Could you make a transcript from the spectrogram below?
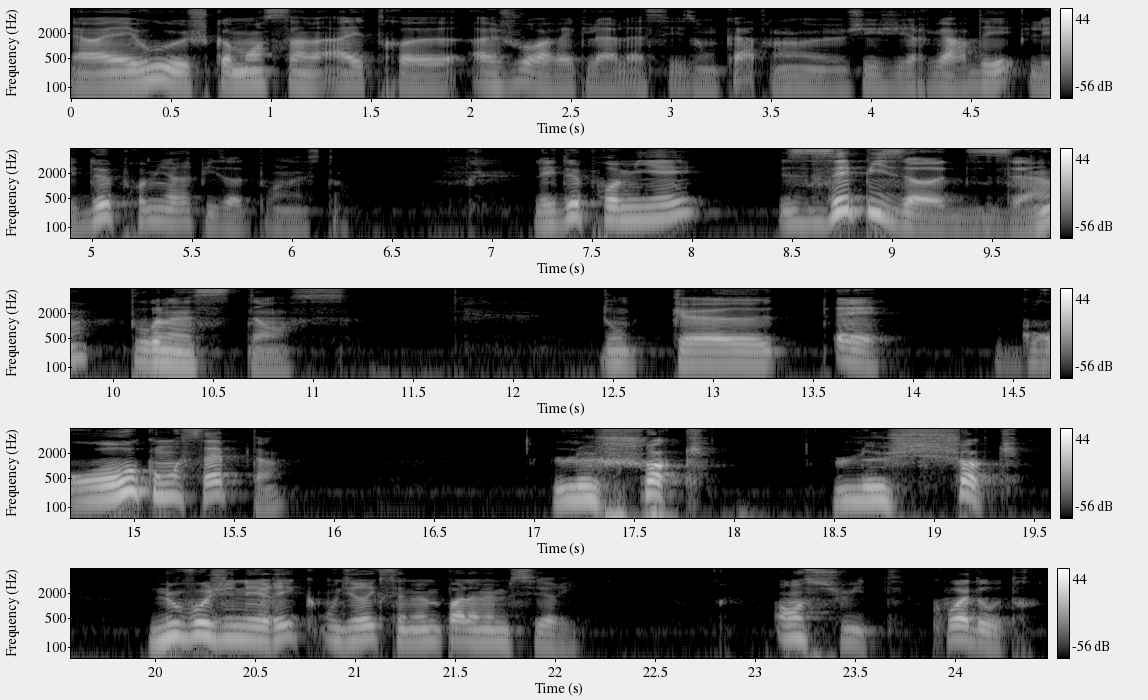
Voyez-vous, je commence à être euh, à jour avec la, saison 4. Hein. J'ai regardé les deux premiers épisodes pour l'instant. Les deux premiers épisodes hein, pour l'instant. Donc, euh, eh, gros concept. Hein. Le choc. Le choc. Nouveau générique, on dirait que c'est même pas la même série. Ensuite, quoi d'autre?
